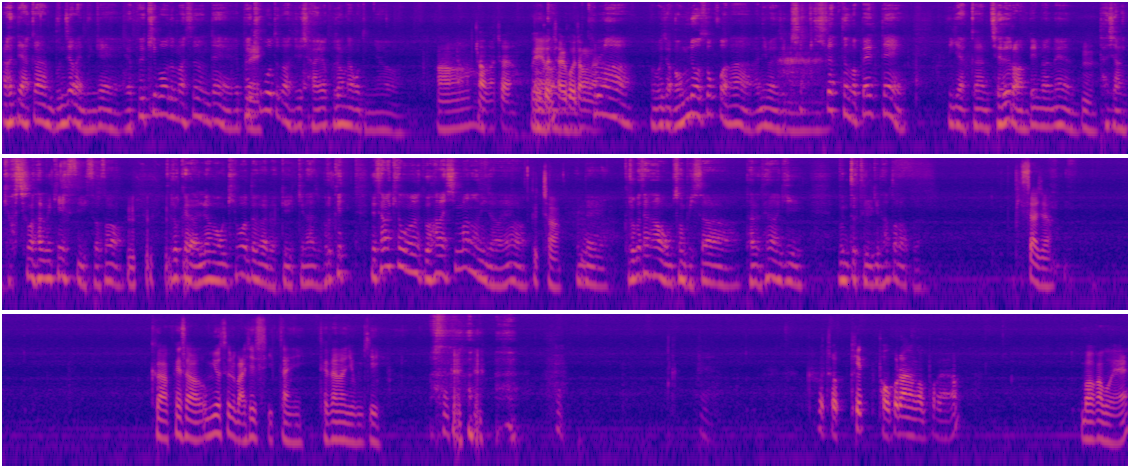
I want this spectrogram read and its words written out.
아 근데 약간 문제가 있는 게 애플 키보드만 쓰는데 애플 네. 키보드가 되게 잘 고장 나거든요. 아, 아 맞아요. 왜요? 은근 잘 고장나. 콜라 뭐죠 음료 쏟거나 아니면 이제 키, 키 같은 거 뺄 때 이게 약간 제대로 안 빼면은 음. 다시 안 껴지거나 하는 케이스 있어서 그렇게 날려먹은 키보드가 몇 개 있긴 하죠. 그렇게 근데 생각해 보면 그거 하나 10만 원이잖아요. 그쵸. 근데 음. 그렇게 생각하면 엄청 비싸다는 생각이 문득 들긴 하더라고요. 비싸죠. 그 앞에서 음료수를 마실 수 있다니 대단한 용기. 그리고 저 git-bug라는 건 뭐예요? 뭐가 뭐예요?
